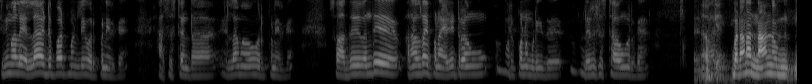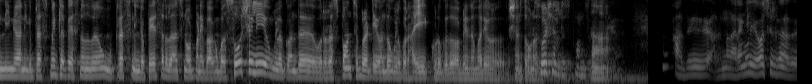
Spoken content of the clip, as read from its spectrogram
சினிமாவில் எல்லா டிபார்ட்மெண்ட்லேயும் ஒர்க் பண்ணியிருக்கேன். அசிஸ்டண்ட்டாக எல்லாமாவும் ஒர்க் பண்ணியிருக்கேன். ஸோ அது வந்து அதனால தான் இப்போ நான் எடிட்டராகவும் ஒர்க் பண்ண முடியுது. லிரிசிஸ்டாகவும் இருக்கேன். ஓகே பட் ஆனால் நாங்கள் நீங்கள் நீங்கள் ப்ரெஸ் மீட்டில் பேசுனது உங்கள் ப்ரெஸ் நீங்கள் பேசுகிறத வச்சு நோட் பண்ணி பார்க்கும்போது சோஷியலி உங்களுக்கு வந்து ஒரு ரெஸ்பான்சிபிலிட்டி வந்து உங்களுக்கு ஒரு ஹை கொடுக்குதோ அப்படின்ற மாதிரி ஒரு விஷயம் தோணுது. சோஷியல் ரெஸ்பான்ஸ் அது அது நான் நிறைய யோசிச்சிருக்கேன். அது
